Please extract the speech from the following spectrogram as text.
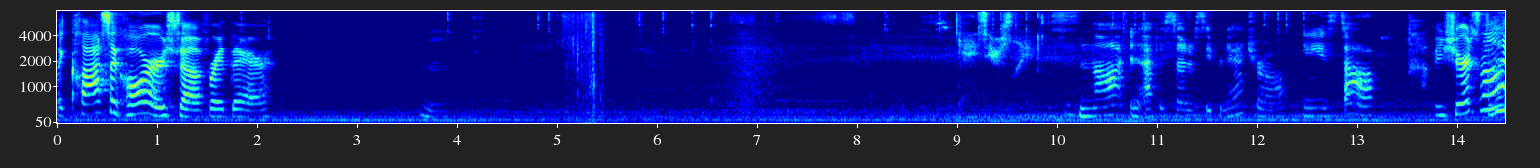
Like classic horror stuff right there. Hmm. Okay, seriously. This is not an episode of Supernatural. You need to stop. Are you sure it's not?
